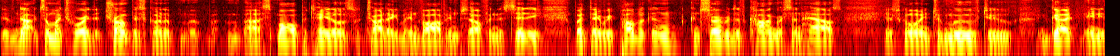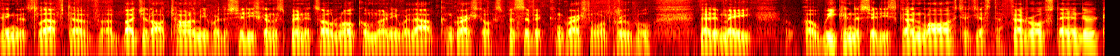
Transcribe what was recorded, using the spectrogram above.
not so much worried that Trump is going to, uh, small potatoes, try to involve himself in the city, but the Republican conservative Congress and House is going to move to gut anything that's left of, of budget autonomy, where the city's going to spend its own local money without congressional specific congressional approval. That it may uh, weaken the city's gun laws to just a federal standard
